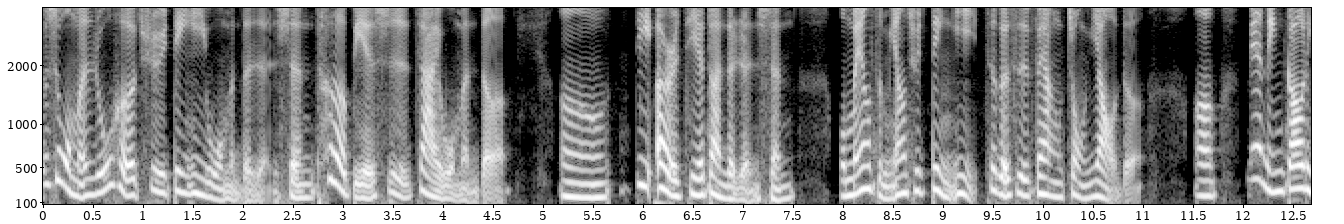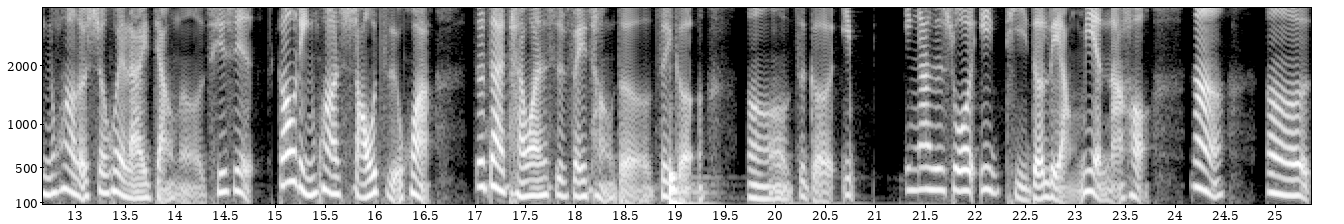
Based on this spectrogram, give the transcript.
就是我们如何去定义我们的人生，特别是在我们的嗯第二阶段的人生，我们要怎么样去定义？这个是非常重要的。嗯，面临高龄化的社会来讲呢，其实高龄化少子化，这在台湾是非常的这个嗯这个一应该是说一体的两面呐哈。那呃。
